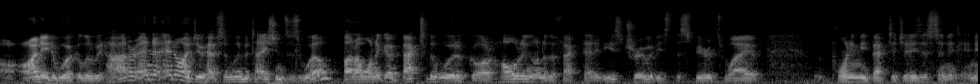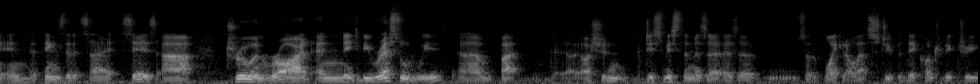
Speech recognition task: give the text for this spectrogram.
I need to work a little bit harder, and, and I do have some limitations as well, but I want to go back to the Word of God, holding on to the fact that it is true, it is the Spirit's way of pointing me back to Jesus, and, and, and the things that it say, says are true and right and need to be wrestled with, um, but I shouldn't dismiss them as a, as a sort of blanket, oh, that's stupid, they're contradictory,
